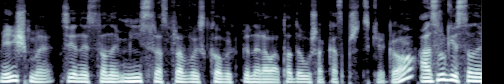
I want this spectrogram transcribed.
Mieliśmy z jednej strony ministra spraw wojskowych generała Tadeusza Kasprzyckiego, a z drugiej strony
